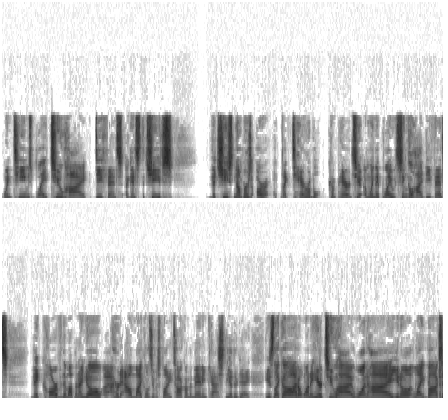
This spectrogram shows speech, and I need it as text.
When teams play two high defense against the Chiefs, the Chiefs' numbers are like terrible compared to when they play single high defense. They carve them up. And I know I heard Al Michaels, it was funny, talk on the ManningCast the other day. He's like, Oh, I don't want to hear two high, one high, you know, light box.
